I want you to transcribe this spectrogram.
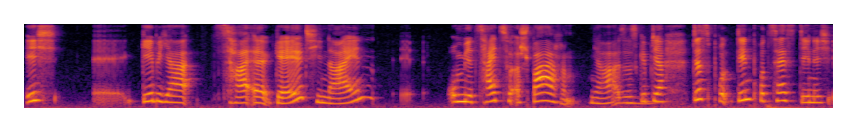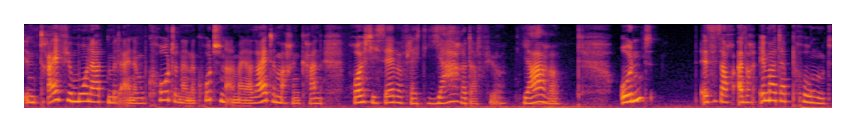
ich äh, gebe ja Ze äh, Geld hinein, um mir Zeit zu ersparen. Ja, also es gibt ja das, den Prozess, den ich in drei, vier Monaten mit einem Coach und einer Coachin an meiner Seite machen kann, bräuchte ich selber vielleicht Jahre dafür. Jahre. Und es ist auch einfach immer der Punkt,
